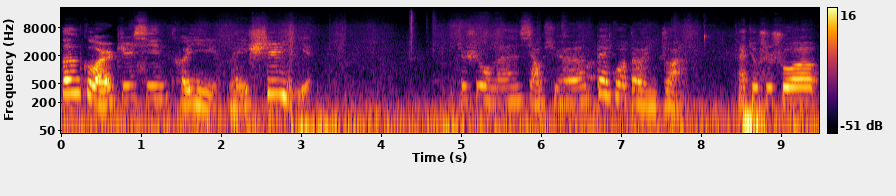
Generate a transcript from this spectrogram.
温故而知新，可以为师矣。”这是我们小学背过的一段。那就是说，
